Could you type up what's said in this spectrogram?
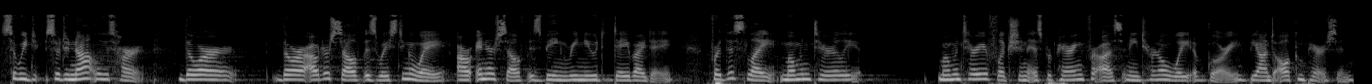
So we do, so do not lose heart. Though our though our outer self is wasting away, our inner self is being renewed day by day. For this light momentarily momentary affliction is preparing for us an eternal weight of glory beyond all comparison,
